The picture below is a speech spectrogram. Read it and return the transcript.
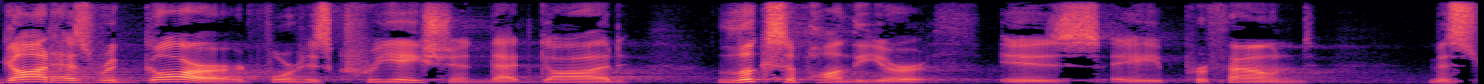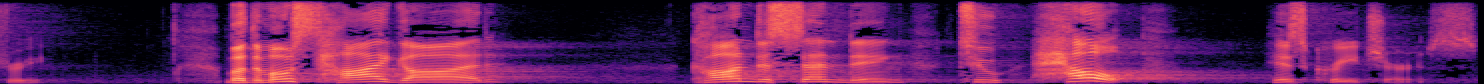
God has regard for his creation, that God looks upon the earth, is a profound mystery. But the Most High God, condescending to help his creatures,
